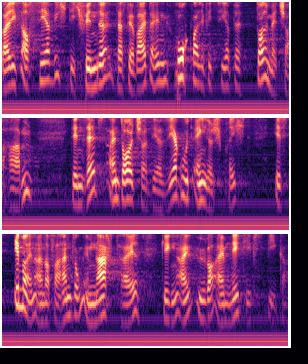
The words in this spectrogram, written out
weil ich es auch sehr wichtig finde, dass wir weiterhin hochqualifizierte Dolmetscher haben. Denn selbst ein Deutscher, der sehr gut Englisch spricht, ist immer in einer Verhandlung im Nachteil gegenüber einem Native Speaker.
